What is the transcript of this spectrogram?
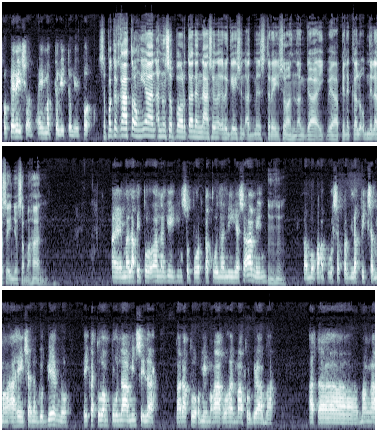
operation ay magtuloy-tuloy po. Sa pagkakataong yan, anong suporta ng National Irrigation Administration ang uh, uh, pinagkaloob nila sa inyong samahan? Ay malaki po ang nagiging suporta po na niya sa amin. Mhm. Pamukha po sa paglapit sa mga ahensya ng gobyerno, ay katuwang po namin sila para po kami makakuha ng mga programa at ah, mga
